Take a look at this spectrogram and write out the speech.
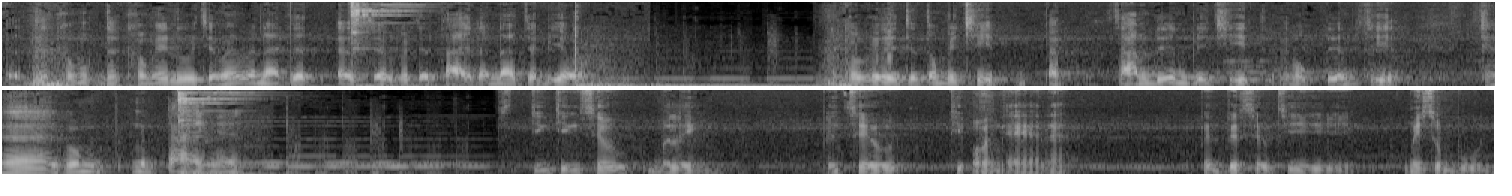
แล้วเขาเขาไม่รู้ใช่ไหมว่าน่าจะเซลล์เขาจะตายแล้วน่าจะเบี้ยวเขาก็เลยจะต้องไปฉีดแบบสามเดือนไปฉีดหกเดือนไปฉีด ใช่ เพราะมันมันตายไง จริง ๆ เซลล์มะเร็ง เป็นเซลล์ที่อ่อนแอนะเป็นเป็นเซลล์ที่ไม่สมบูรณ์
